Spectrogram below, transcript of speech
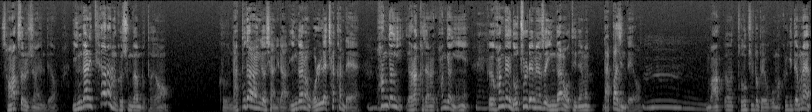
성악설을 주장했는데요. 인간이 태어나는 그 순간부터요. 그 나쁘다라는 것이 아니라 인간은 원래 착한데 환경이 열악하잖아요. 환경이 네. 그 환경에 노출되면서 인간은 어떻게 되면 나빠진대요. 음, 막 어, 도둑질도 배우고 막 그렇기 때문에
